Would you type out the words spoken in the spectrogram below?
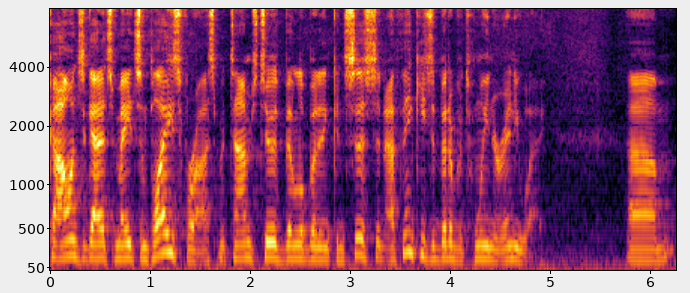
Colin's a guy that's made some plays for us, but times too has been a little bit inconsistent. I think he's a bit of a tweener anyway. Um,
